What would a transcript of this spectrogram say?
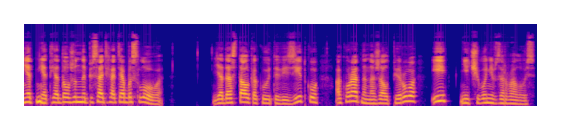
«Нет-нет, я должен написать хотя бы слово». Я достал какую-то визитку, аккуратно нажал перо, и ничего не взорвалось.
